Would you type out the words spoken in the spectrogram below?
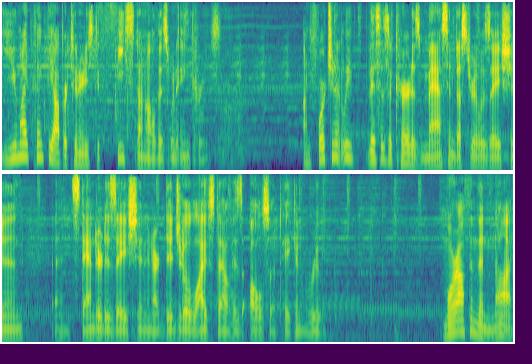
you might think the opportunities to feast on all this would increase. Unfortunately, this has occurred as mass industrialization and standardization in our digital lifestyle has also taken root. More often than not,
